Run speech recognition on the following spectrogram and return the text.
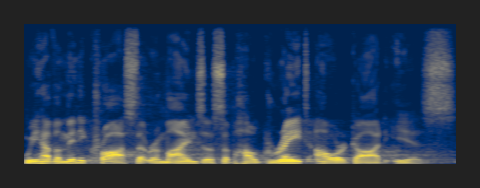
we have a mini cross that reminds us of how great our God is.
